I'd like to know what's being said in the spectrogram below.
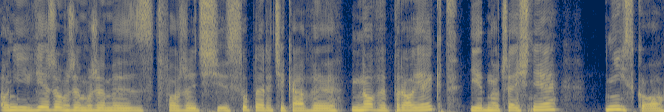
oni wierzą, że możemy stworzyć super ciekawy, nowy projekt jednocześnie nisko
